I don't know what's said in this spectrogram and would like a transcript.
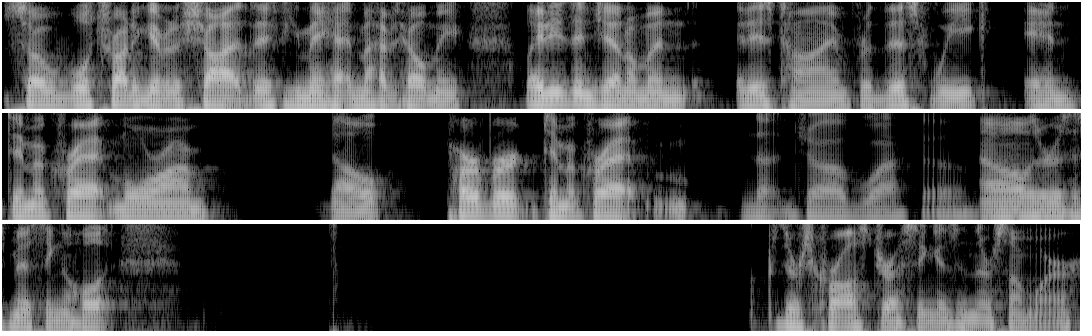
So we'll try to give it a shot. If you may have, have to help me, ladies and gentlemen, it is time for this week in Democrat moron, no pervert Democrat nut job wacko. No, there's missing a whole. There's cross dressing is in there somewhere.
